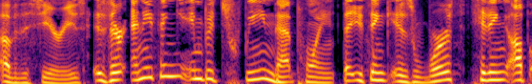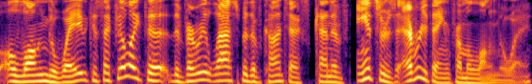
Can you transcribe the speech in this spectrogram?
of the series. Is there anything in between that point that you think is worth hitting up along the way? Because I feel like the, the very last bit of context kind of answers everything from along the way.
